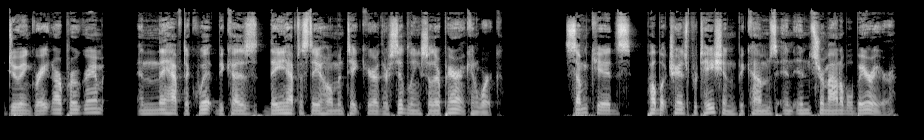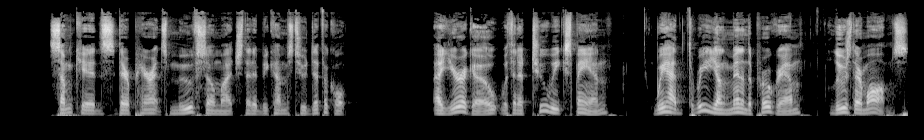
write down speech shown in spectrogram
doing great in our program and they have to quit because they have to stay home and take care of their siblings so their parent can work. Some kids, public transportation becomes an insurmountable barrier. Some kids, their parents move so much that it becomes too difficult. A year ago, within a two week span, we had three young men in the program lose their moms.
